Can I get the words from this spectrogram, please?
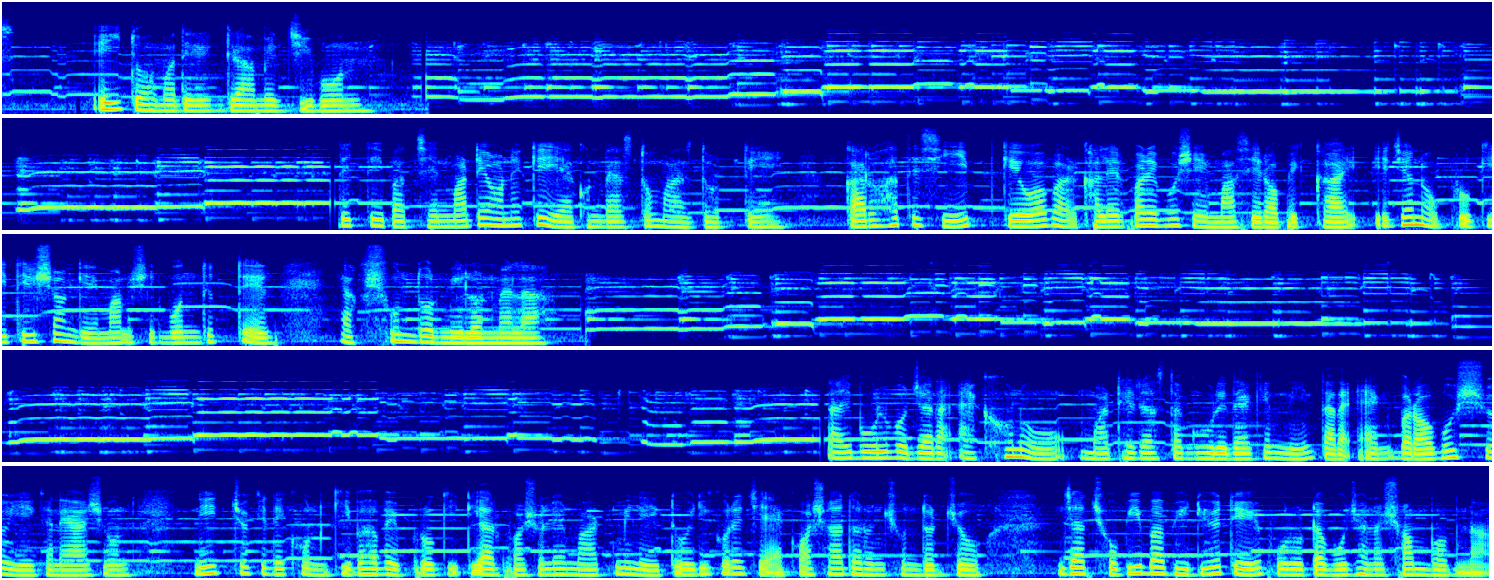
এই তো আমাদের গ্রামের জীবন। দেখতেই পাচ্ছেন, মাঠে অনেকেই এখন ব্যস্ত মাছ ধরতে। কারও হাতে ছিপ, কেউ আবার খালের পাড়ে বসে মাছের অপেক্ষায়। এ যেন প্রকৃতির সঙ্গে মানুষের বন্ধুত্বের এক সুন্দর মিলন মেলা তাই বলব, যারা এখনও মাঠের রাস্তা ঘুরে দেখেননি, তারা একবার অবশ্যই এখানে আসুন। নিজ চোখে দেখুন কীভাবে প্রকৃতি আর ফসলের মাঠ মিলে তৈরি করেছে এক অসাধারণ সৌন্দর্য, যা ছবি বা ভিডিওতে পুরোটা বোঝানো সম্ভব না।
